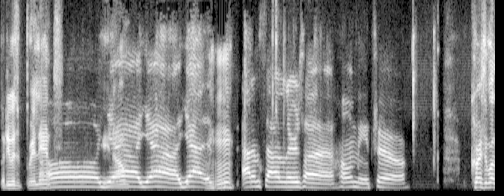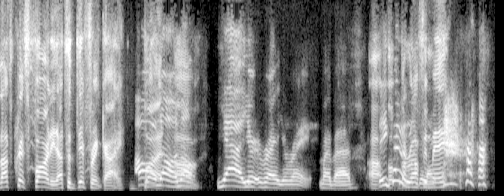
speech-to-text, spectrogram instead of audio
but he was brilliant. Oh know? yeah, yeah, yeah. Mhm. Adam Sandler's uh homie too. Chris, well, that's Chris Farley. That's a different guy. Oh but, no, no. um, yeah, you're right. You're right. My bad. Uh, They but, kind but of look Ralphie May.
